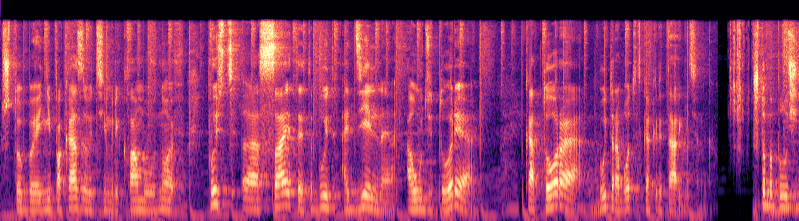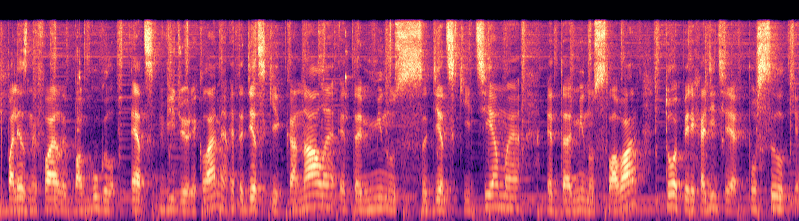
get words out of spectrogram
чтобы не показывать им рекламу вновь. Пусть э, сайт это будет отдельная аудитория, которая будет работать как ретаргетинг. Чтобы получить полезные файлы по Google Ads видеорекламе, это детские каналы, это минус детские темы, это минус слова, то переходите по ссылке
